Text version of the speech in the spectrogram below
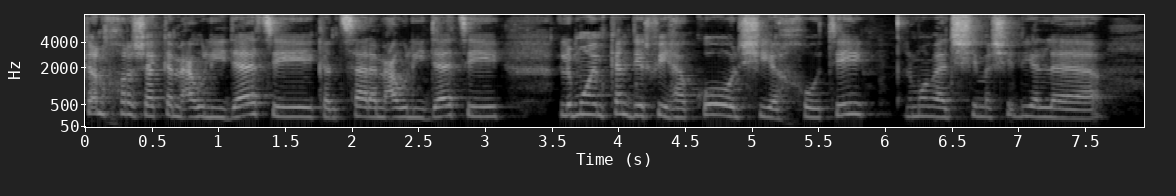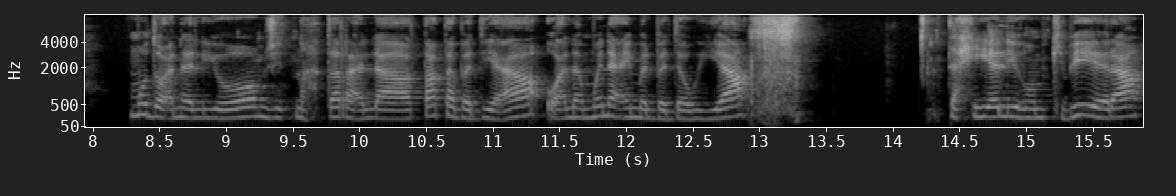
كنخرج هكا مع وليداتي كنتسارى مع وليداتي. المهم كندير فيها كل شيء يا خوتي. المهم هادشي ماشي ديال موضوعنا اليوم. جيت نهضر على طاطا بديعة وعلى منى البدوية. تحية ليهم كبيرة.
